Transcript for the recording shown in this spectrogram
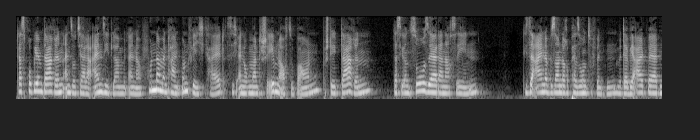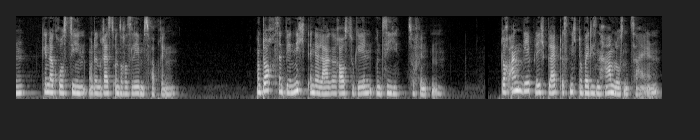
Das Problem darin, ein sozialer Einsiedler mit einer fundamentalen Unfähigkeit, sich eine romantische Ebene aufzubauen, besteht darin, dass wir uns so sehr danach sehen, diese eine besondere Person zu finden, mit der wir alt werden, Kinder großziehen und den Rest unseres Lebens verbringen. Und doch sind wir nicht in der Lage, rauszugehen und sie zu finden. Doch angeblich bleibt es nicht nur bei diesen harmlosen Zeilen.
